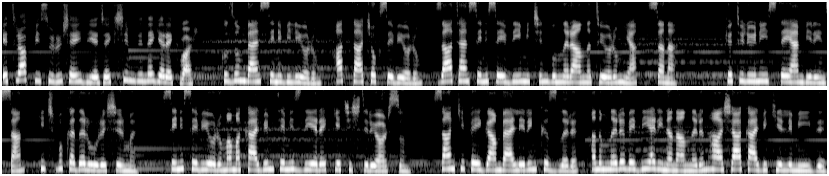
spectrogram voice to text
Etraf bir sürü şey diyecek şimdi ne gerek var? Kuzum ben seni biliyorum. Hatta çok seviyorum. Zaten seni sevdiğim için bunları anlatıyorum ya, sana. Kötülüğünü isteyen bir insan, hiç bu kadar uğraşır mı? Seni seviyorum ama kalbim temiz diyerek geçiştiriyorsun. Sanki peygamberlerin kızları, hanımları ve diğer inananların haşa kalbi kirli miydi?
